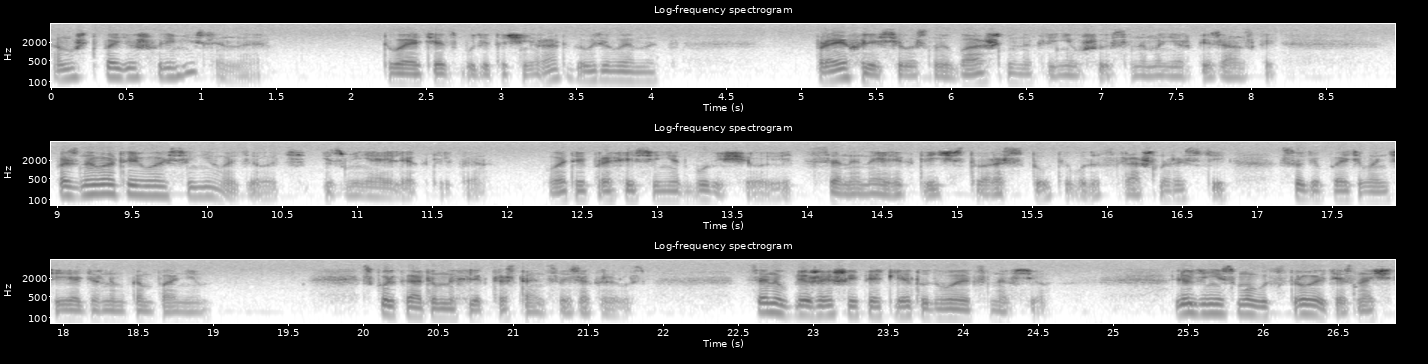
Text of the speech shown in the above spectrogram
«А может, пойдешь в ремесленное?» «Твой отец будет очень рад», — говорил Эммет. Проехали силосную башню, накренившуюся на манер Пизанской. Поздновато его осенило делать из меня электрика. В этой профессии нет будущего, ведь цены на электричество растут и будут страшно расти, судя по этим антиядерным компаниям. Сколько атомных электростанций закрылось? Цены в ближайшие пять лет удвоятся на все. Люди не смогут строить, а значит,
